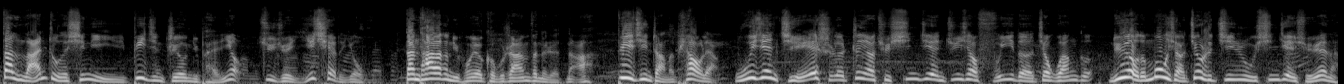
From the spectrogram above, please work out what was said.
但男主的心里毕竟只有女朋友，拒绝一切的诱惑。但他那个女朋友可不是安分的人呢啊！毕竟长得漂亮，无意间结识了正要去新建军校服役的教官哥。女友的梦想就是进入新建学院呢，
